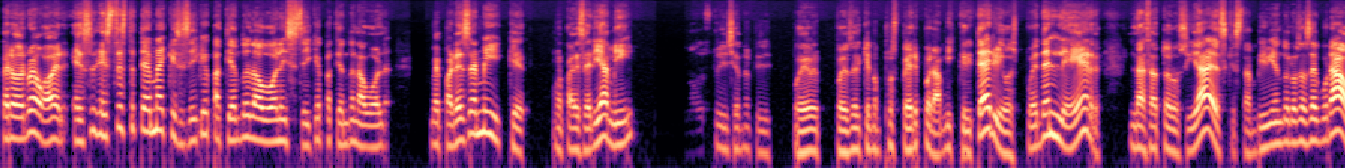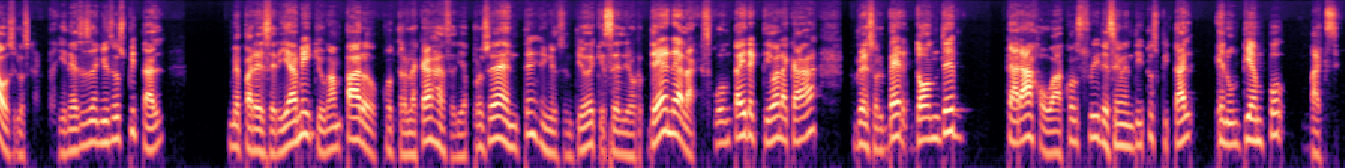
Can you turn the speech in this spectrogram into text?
pero de nuevo, a ver, es, este, este tema de que se sigue pateando la bola y se sigue pateando la bola, me parece a mí que, me parecería a mí, estoy diciendo que puede, puede ser que no prospere, pero a mi criterio, después de leer las atrocidades que están viviendo los asegurados y los cartagineses en ese hospital, me parecería a mí que un amparo contra la caja sería procedente en el sentido de que se le ordene a la junta directiva de la caja resolver dónde carajo va a construir ese bendito hospital en un tiempo máximo.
